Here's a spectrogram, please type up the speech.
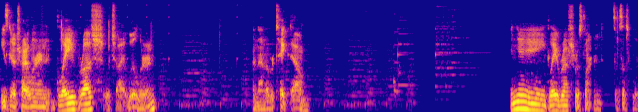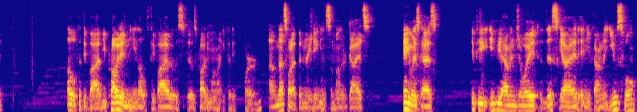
He's going to try to learn Glaive Rush, which I will learn. And then over Takedown. And yay, Glaive Rush was learned successfully. Level 55. You probably didn't need level 55. It was it was probably more like 54. Um, that's what I've been reading in some other guides. Anyways, guys, if you if you have enjoyed this guide and you found it useful,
